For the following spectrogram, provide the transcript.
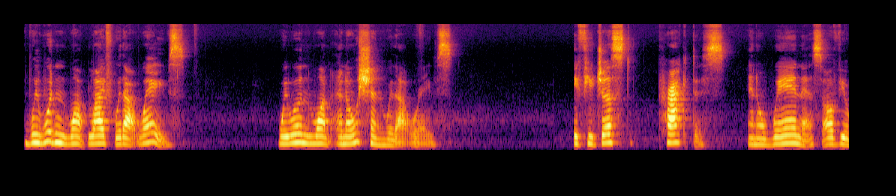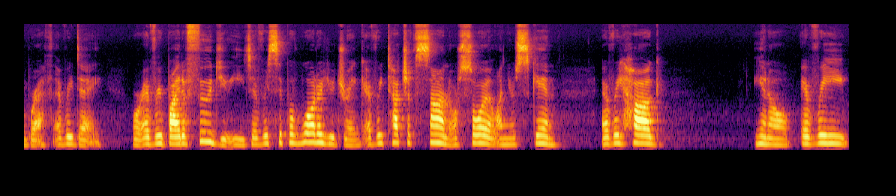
we wouldn't want life without waves. We wouldn't want an ocean without waves. If you just practice an awareness of your breath every day, or every bite of food you eat, every sip of water you drink, every touch of sun or soil on your skin, every hug, you know, every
